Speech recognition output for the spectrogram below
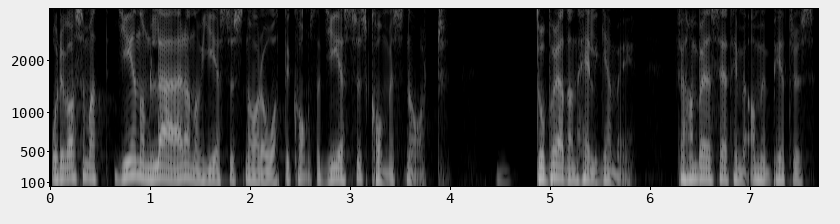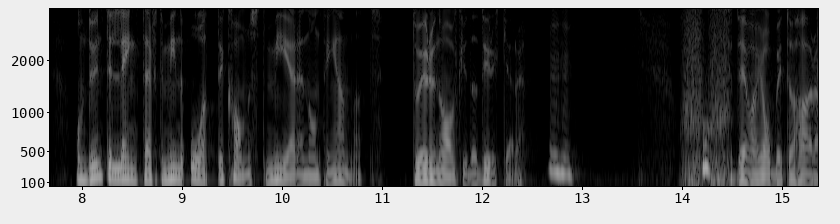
Och det var som att genom läran av Jesus snara återkomst, att Jesus kommer snart, då började han helga mig. För han började säga till mig, ja men Petrus, om du inte längtar efter min återkomst mer än någonting annat, då är du en avgudadyrkare. Mhm. Puh, det var jobbigt att höra.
